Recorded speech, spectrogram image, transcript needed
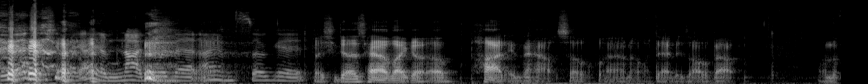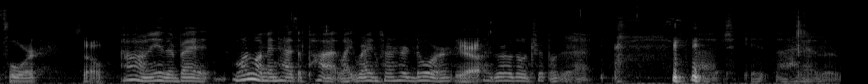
do that. She's like, I am not doing that. I am so good. but she does have like a, a pot in the house, so I don't know what that is all about on the floor. So I don't either, but one woman has a pot like right in front of her door. Yeah. My girl, don't trip over that. that is a hazard.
